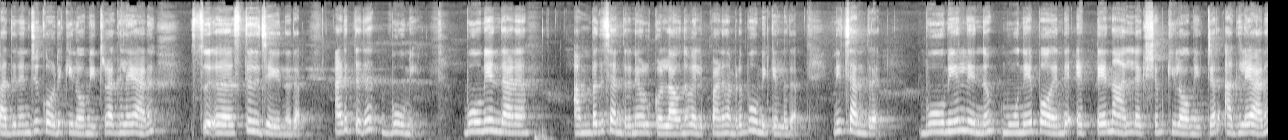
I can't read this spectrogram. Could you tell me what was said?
പതിനഞ്ച് കോടി കിലോമീറ്റർ അകലെയാണ് സ്ഥിതി ചെയ്യുന്നത്. അടുത്തത് ഭൂമി. ഭൂമി എന്താണ്? അമ്പത് ചന്ദ്രനെ ഉൾക്കൊള്ളാവുന്ന വലുപ്പമാണ് നമ്മുടെ ഭൂമിക്കുള്ളത്. ഇനി ചന്ദ്രൻ. ഭൂമിയിൽ നിന്നും മൂന്ന് പോയിന്റ് എട്ട് നാല് ലക്ഷം കിലോമീറ്റർ അകലെയാണ്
